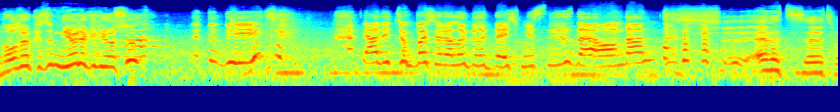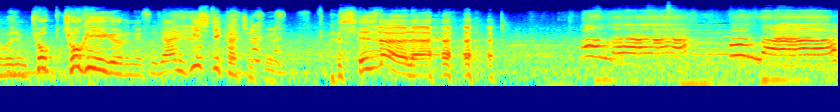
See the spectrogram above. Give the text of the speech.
ne oluyor kızım, niye öyle gülüyorsun? Hiç. Yani çok başarılı kılık değişmişsiniz de ondan. Evet, evet babacığım. Çok çok iyi görünüyorsunuz. Yani hiç dikkat çekmiyorsunuz. Siz de öyle. Allah! Allah!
